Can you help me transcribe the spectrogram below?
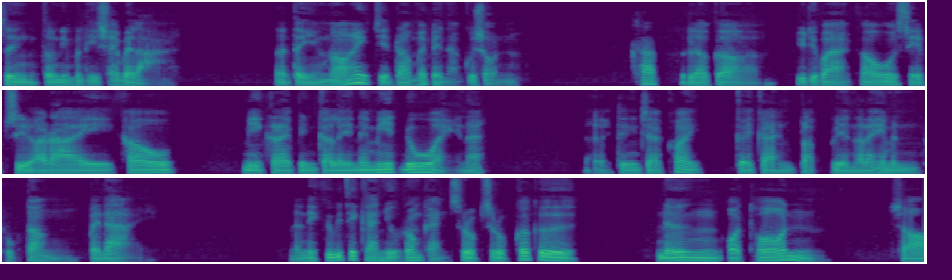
ซึ่งตรงนี้บางทีใช้เวลา แต่อย่างน้อยจิตเราไม่เป็นอกุศล ครับ แล้วก็อยู่ที่ว่าเขาเสพสื่ออะไรเขา มีใครเป็นกัลยาณมิตรด้วยนะเออถึงจะค่อยเกิดการปรับเปลี่ยนอะไรให้มันถูกต้องไปได้นนี่คือวิธีการอยู่ร่วมกันสรุปสรุปก็คือหนึ่งอดทนสอ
